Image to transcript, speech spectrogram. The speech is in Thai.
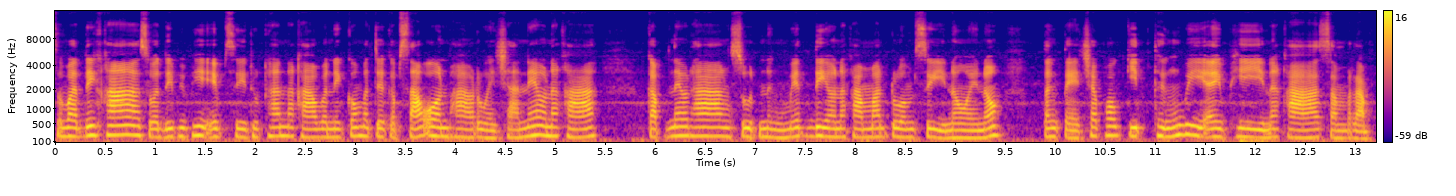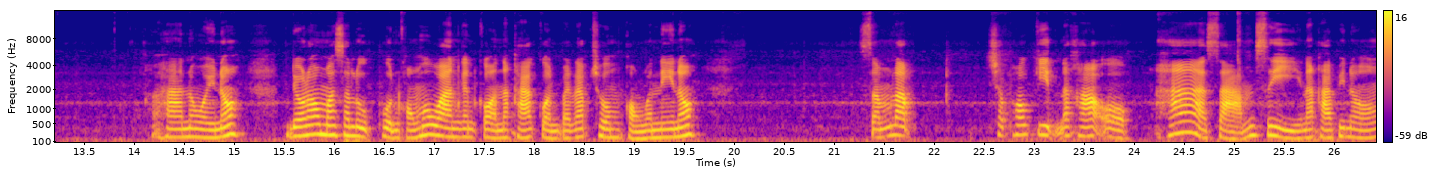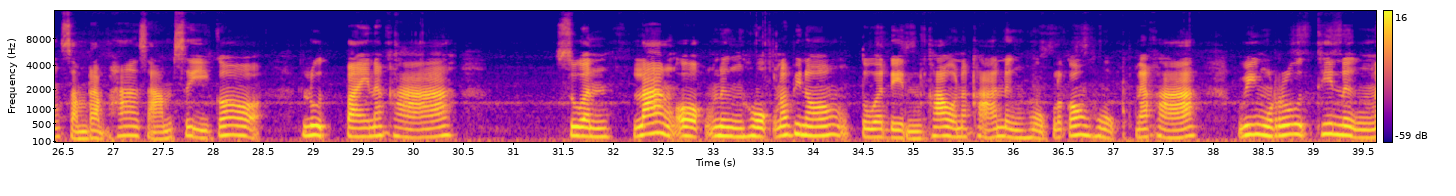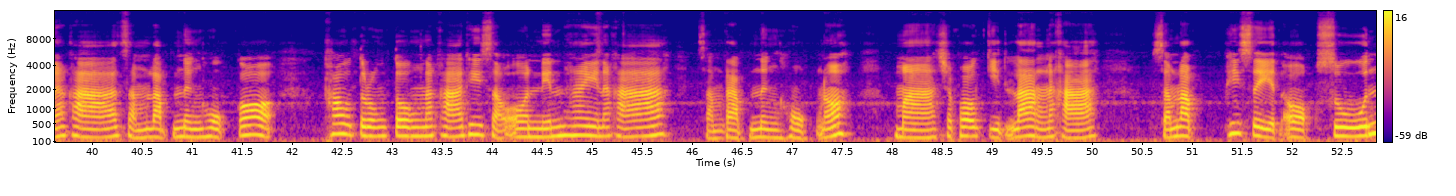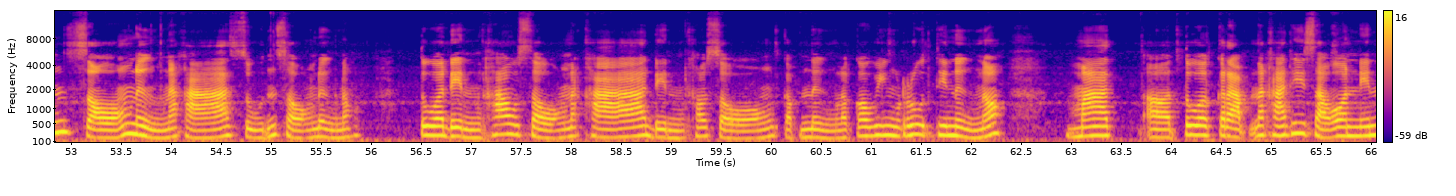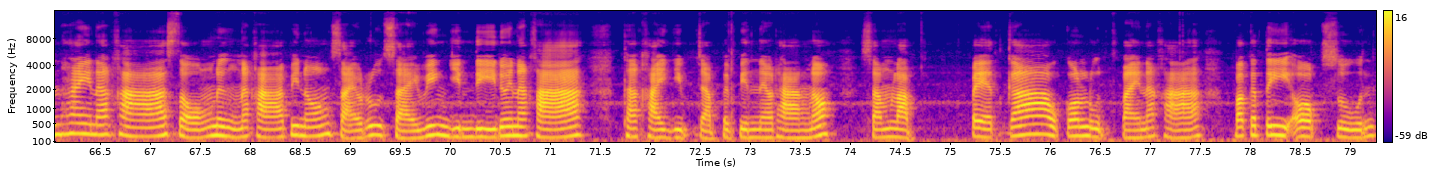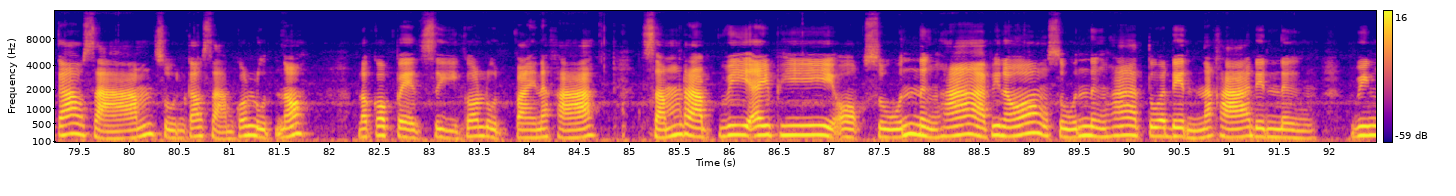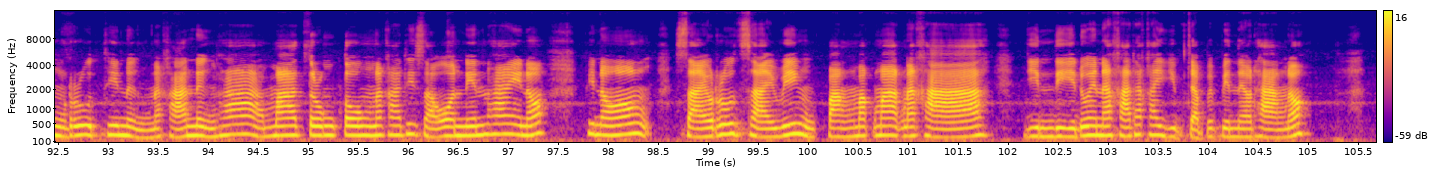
สวัสดีค่ะ สวัสดีพี่พี่เอฟซีทุกท่านนะคะ วันนี้ก็มาเจอกับสาวออนพารวยชาแนลนะคะ กับแนวทางสูตร 1 เม็ดเดียวนะคะ มารวม 4 หน่อยเนาะตั้งแต่เฉพาะกิจถึง VIP นะคะสำหรับฮานอยเนาะเดี๋ยวเรามาสรุปผลของเมื่อวานกันก่อนนะคะ ก่อนไปรับชมของวันนี้เนาะสำหรับเฉพาะกิจนะคะออก 5 3 4 นะคะ พี่น้องสำหรับ 5 3 4 ก็ หลุดไปนะคะ ส่วนล่างออกหนึ่งหกเนาะพี่น้องตัวเด่นเข้านะคะหนึ่งหกแล้วก็หกนะคะ วิ่งรูดที่หนึ่งนะคะสำหรับหนึ่งหกก็เข้าตรงๆนะคะที่เสาออนเน้นให้นะคะสำหรับหนึ่งหกเนาะมาเฉพาะกิจล่างนะคะสำหรับพิเศษออกศูนย์สองหนึ่งนะคะศูนย์สองหนึ่งเนาะ ตัวเด่นเข้าสองนะคะ เด่นเข้าสองกับหนึ่งแล้วก็วิ่งรูดที่หนึ่งเนาะมาตัวกลับนะคะที่เสาออนเน้นให้นะคะสองหนึ่งนะคะ พี่น้องสายรูดสายวิ่งยินดีด้วยนะคะ ถ้าใครหยิบจับไปเป็นแนวทางเนาะสำหรับ 8 9 ก็หลุดไปนะคะ ปกติออก 093 093 ก็หลุดเนาะแล้วก็ 84 ก็หลุดไปนะคะ สำหรับ VIP ออก 015 พี่น้อง 015 ตัวเด่นนะคะ เด่นหนึ่งวิ่งรูดที่ 1 นะคะ 15 มาตรงๆนะคะที่สาวออนเน้นให้เนาะ พี่น้องสายรูดสายวิ่งปังมากๆนะคะ ยินดีด้วยนะคะ ถ้าใครหยิบจับไปเป็นแนวทางเนาะ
